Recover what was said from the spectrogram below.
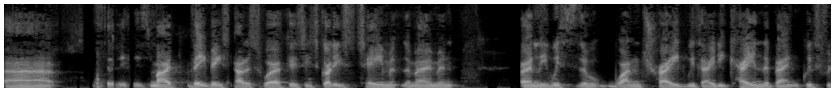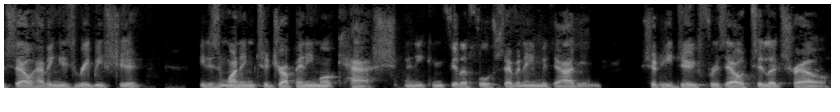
Uh, so this is my VB's hardest workers. He's got his team at the moment only with the one trade with 80k in the bank. With Frizell having his rib issue, he doesn't want him to drop any more cash, and he can fill a full 17 without him. Should he do Frizell to Latrell?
